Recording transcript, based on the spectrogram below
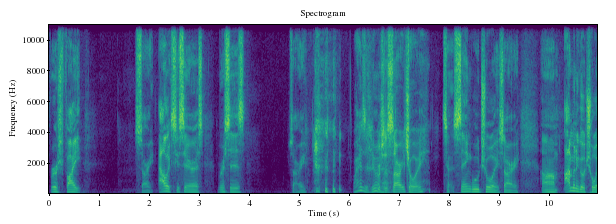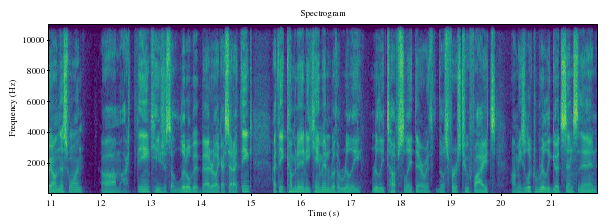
First fight. Sorry, Alex Caceres versus. Sorry, why is it doing Versus sorry Choi. Seung Woo Choi. Sorry, um, I'm gonna go Choi on this one. Um, I think he's just a little bit better. Like I said, I think I think coming in, he came in with a really really tough slate there with those first two fights. Um, he's looked really good since then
